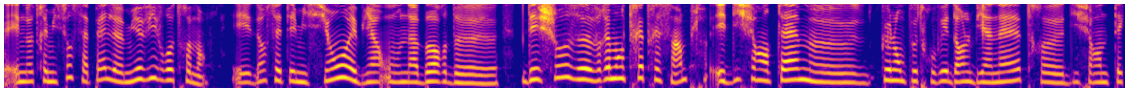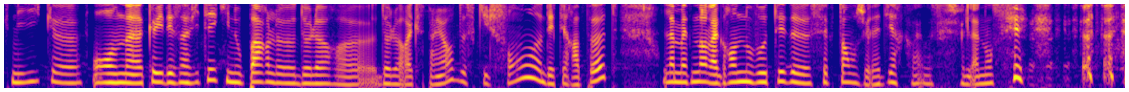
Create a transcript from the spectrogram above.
Et notre émission s'appelle Mieux vivre autrement. Et dans cette émission, eh bien, on aborde euh, des choses vraiment très très simples et différents thèmes euh, que l'on peut trouver dans le bien-être, euh, différentes techniques. on accueille des invités qui nous parlent de leur, de leur expérience, de ce qu'ils font, des thérapeutes. Là maintenant, la grande nouveauté de septembre, je vais la dire quand même, parce que je vais l'annoncer,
